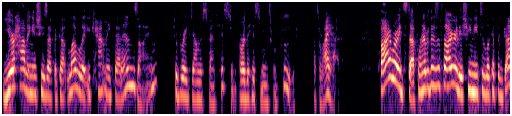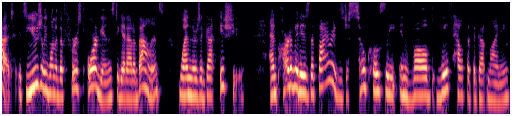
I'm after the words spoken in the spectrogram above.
you're having issues at the gut level that you can't make that enzyme to break down the spent histamine or the histamines from food. That's what I had. Thyroid stuff, whenever there's a thyroid issue, you need to look at the gut. It's usually one of the first organs to get out of balance when there's a gut issue. And part of it is the thyroid is just so closely involved with health at the gut lining.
